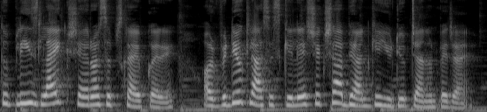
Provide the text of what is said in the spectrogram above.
तो प्लीज़ लाइक शेयर और सब्सक्राइब करें और वीडियो क्लासेस के लिए शिक्षा अभियान के यूट्यूब चैनल पर जाएँ।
